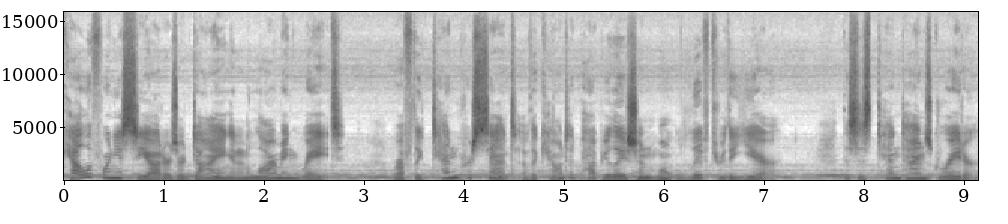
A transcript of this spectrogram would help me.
California sea otters are dying at an alarming rate. Roughly 10% of the counted population won't live through the year. This is 10 times greater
